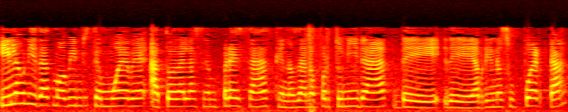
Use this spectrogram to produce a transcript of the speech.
Y la unidad móvil se mueve a todas las empresas que nos dan oportunidad de, de abrirnos su puerta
